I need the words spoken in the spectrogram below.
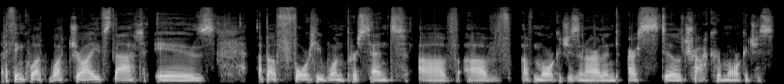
I think what, what drives that is about 41% of, of, of mortgages in Ireland are still tracker mortgages.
